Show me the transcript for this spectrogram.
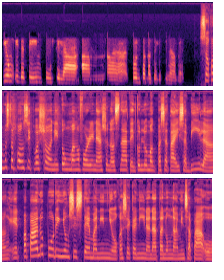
yung i-detain po sila um, ah, doon sa facility namin. So, kamusta po ang sitwasyon nitong mga foreign nationals natin kung lumagpas na tayo sa bilang? At paano po rin yung sistema ninyo? Kasi kanina natanong namin sa PAO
